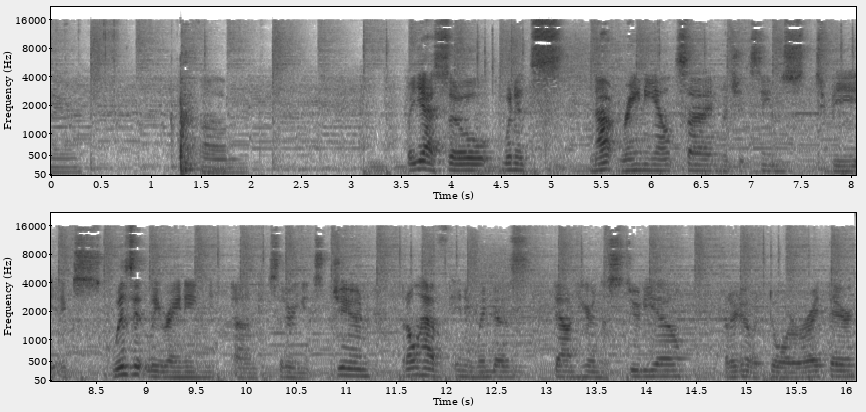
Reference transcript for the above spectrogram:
there. Um, but yeah, so when it's not rainy outside, which it seems to be exquisitely raining um, considering it's June. I don't have any windows down here in the studio, but I do have a door right there,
